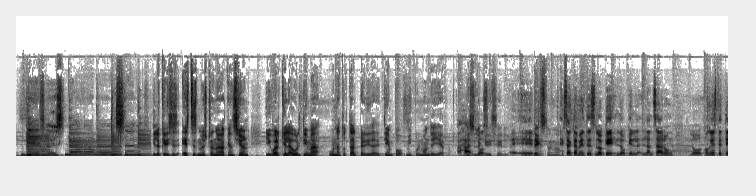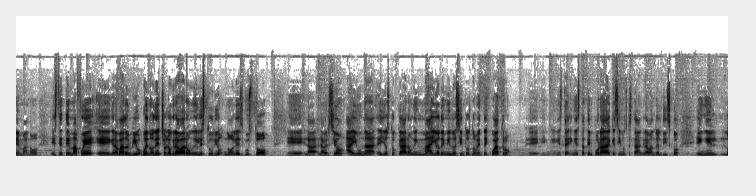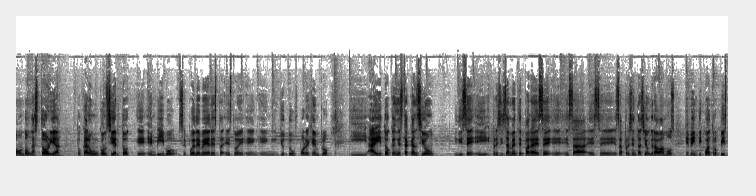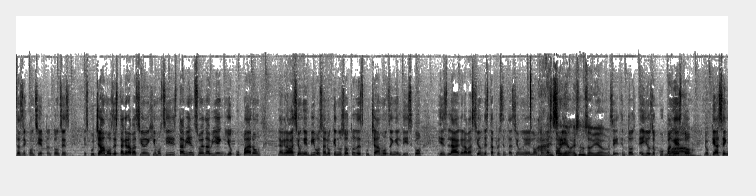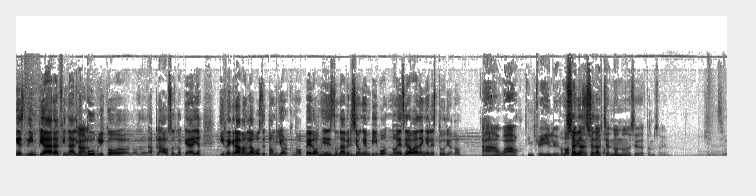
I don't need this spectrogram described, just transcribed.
this is never sad. Y lo que dices, esta es nuestra nueva canción, igual que la última, una total pérdida de tiempo, mi pulmón de hierro. Ajá, Eso es lo que dice el Eh, eh, texto, ¿no? Exactamente, es lo que, lo que lanzaron lo- con este tema, ¿no? Este tema fue eh, grabado en vivo. Bueno, de hecho lo grabaron en el estudio, no les gustó eh, la, la versión. Hay una, ellos tocaron en mayo de 1994. eh, en, en esta, en esta temporada que hicimos que estaban grabando el disco en el London Astoria tocaron un concierto eh, en vivo se puede ver esta- esto en, en- en YouTube por ejemplo y ahí tocan esta canción y dice, y precisamente para ese, eh, esa, ese- esa presentación grabamos eh, 24 pistas de concierto. Entonces, escuchamos esta grabación y dijimos, sí, está bien, suena bien. Y ocuparon la grabación en vivo. O sea, lo que nosotros escuchamos en el disco es la grabación de esta presentación en el London Ah, ¿en serio? Eso no sabía. Así, Entonces ellos ocupan Wow. esto, lo que hacen es limpiar al final el público, los aplausos, lo que haya, y regraban la voz de Tom York, ¿no? Pero es una Mm. versión en vivo, no es grabada en el estudio, ¿no? Ah, wow, increíble. No, no suena- sabías ese dato. No, no, no, ese dato no sabía.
